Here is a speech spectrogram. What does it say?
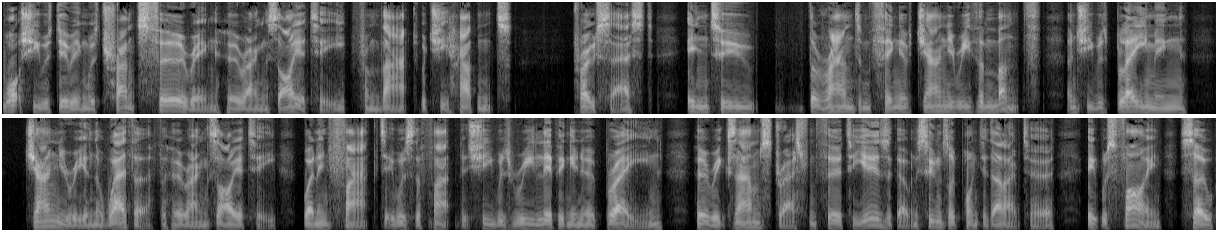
what she was doing was transferring her anxiety from that, which she hadn't processed, into the random thing of January the month. And she was blaming January and the weather for her anxiety, when in fact it was the fact that she was reliving in her brain her exam stress from 30 years ago. And as soon as I pointed that out to her, it was fine. So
